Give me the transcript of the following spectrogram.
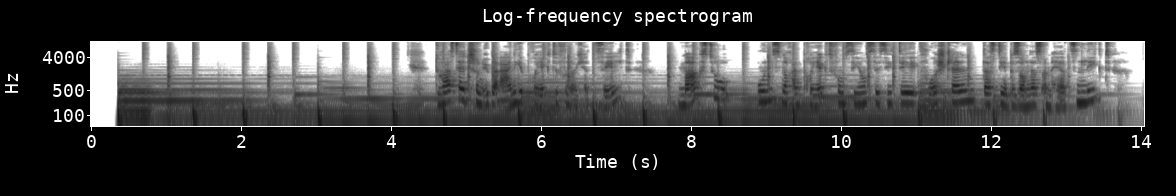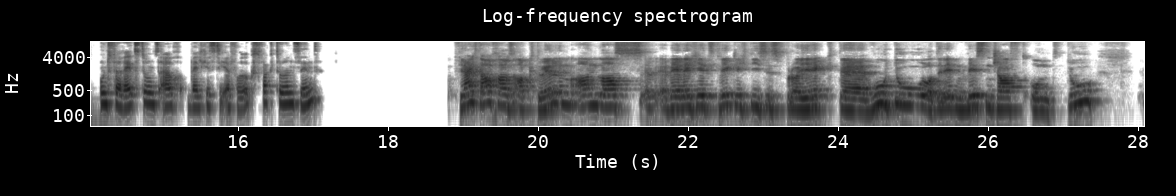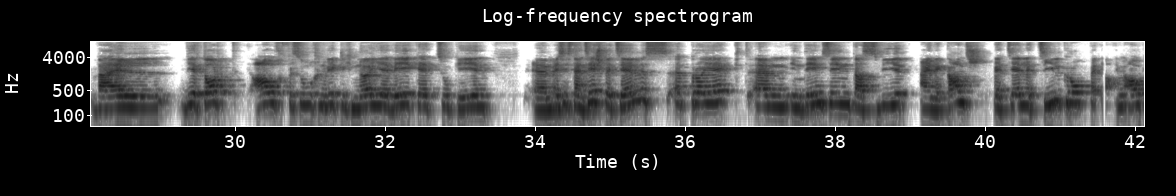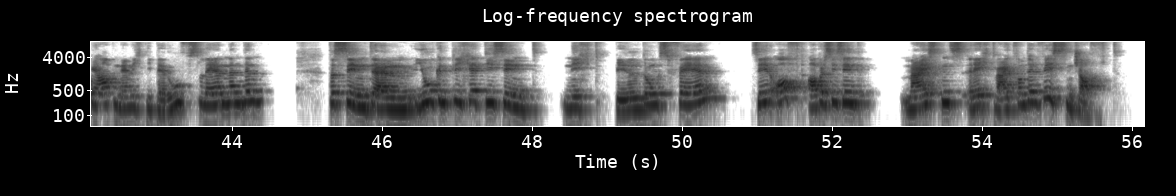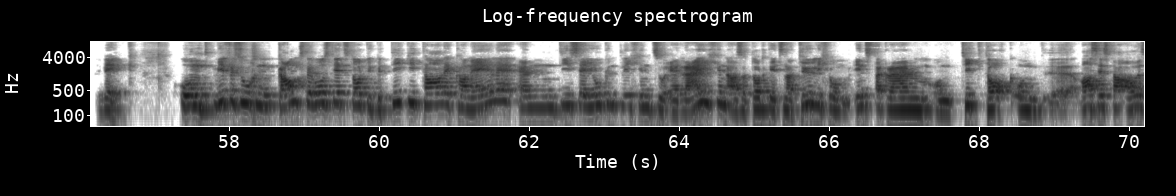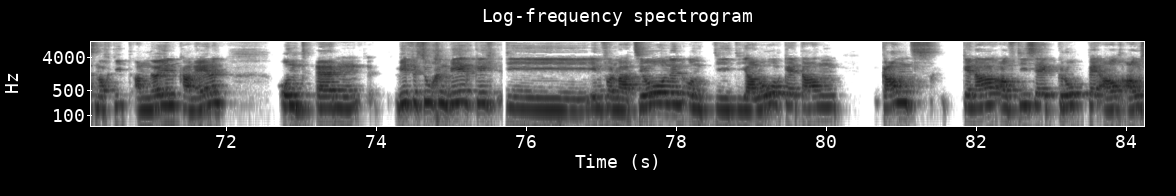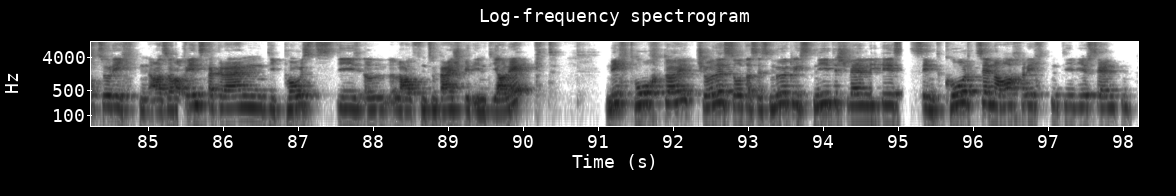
Du hast ja jetzt schon über einige Projekte von euch erzählt. Magst du uns noch ein Projekt von Science de Cité vorstellen, das dir besonders am Herzen liegt? Und verrätst du uns auch, welches die Erfolgsfaktoren sind? Vielleicht auch aus aktuellem Anlass äh, wähle ich jetzt wirklich dieses Projekt äh, Voodoo oder eben Wissenschaft und Du, weil wir dort auch versuchen, wirklich neue Wege zu gehen. Ähm, es ist ein sehr spezielles äh, Projekt ähm, in dem Sinn, dass wir eine ganz spezielle Zielgruppe im Auge haben, nämlich die Berufslernenden. Das sind ähm, Jugendliche, die sind nicht bildungsfern, sehr oft, aber sie sind meistens recht weit von der Wissenschaft weg. Und wir versuchen ganz bewusst jetzt dort über digitale Kanäle ähm, diese Jugendlichen zu erreichen. Also dort geht es natürlich um Instagram und TikTok und äh, was es da alles noch gibt an neuen Kanälen. Und ähm, wir versuchen wirklich die Informationen und die Dialoge dann ganz genau auf diese Gruppe auch auszurichten. Also auf Instagram, die Posts, die laufen zum Beispiel im Dialekt. nicht Hochdeutsch, oder? So, dass es möglichst niederschwellig ist, sind kurze Nachrichten, die wir senden.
